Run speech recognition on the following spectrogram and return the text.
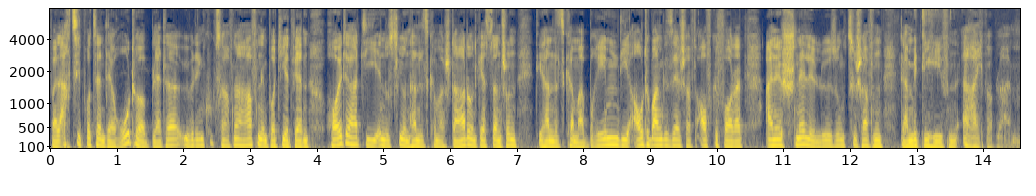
weil 80 Prozent der Rotorblätter über den Cuxhavener Hafen importiert werden. Heute hat die Industrie- und Handelskammer Stade und gestern schon die Handelskammer Bremen die Autobahngesellschaft aufgefordert, eine schnelle Lösung zu schaffen, damit die Häfen erreichbar bleiben.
